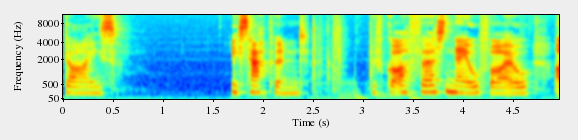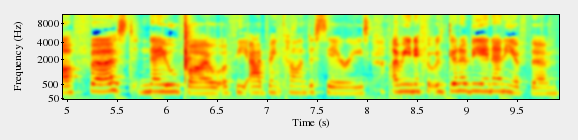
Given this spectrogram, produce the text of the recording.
Guys, it's happened. We've got our first nail file, our first nail file of the Advent Calendar series. I mean, if it was going to be in any of them,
